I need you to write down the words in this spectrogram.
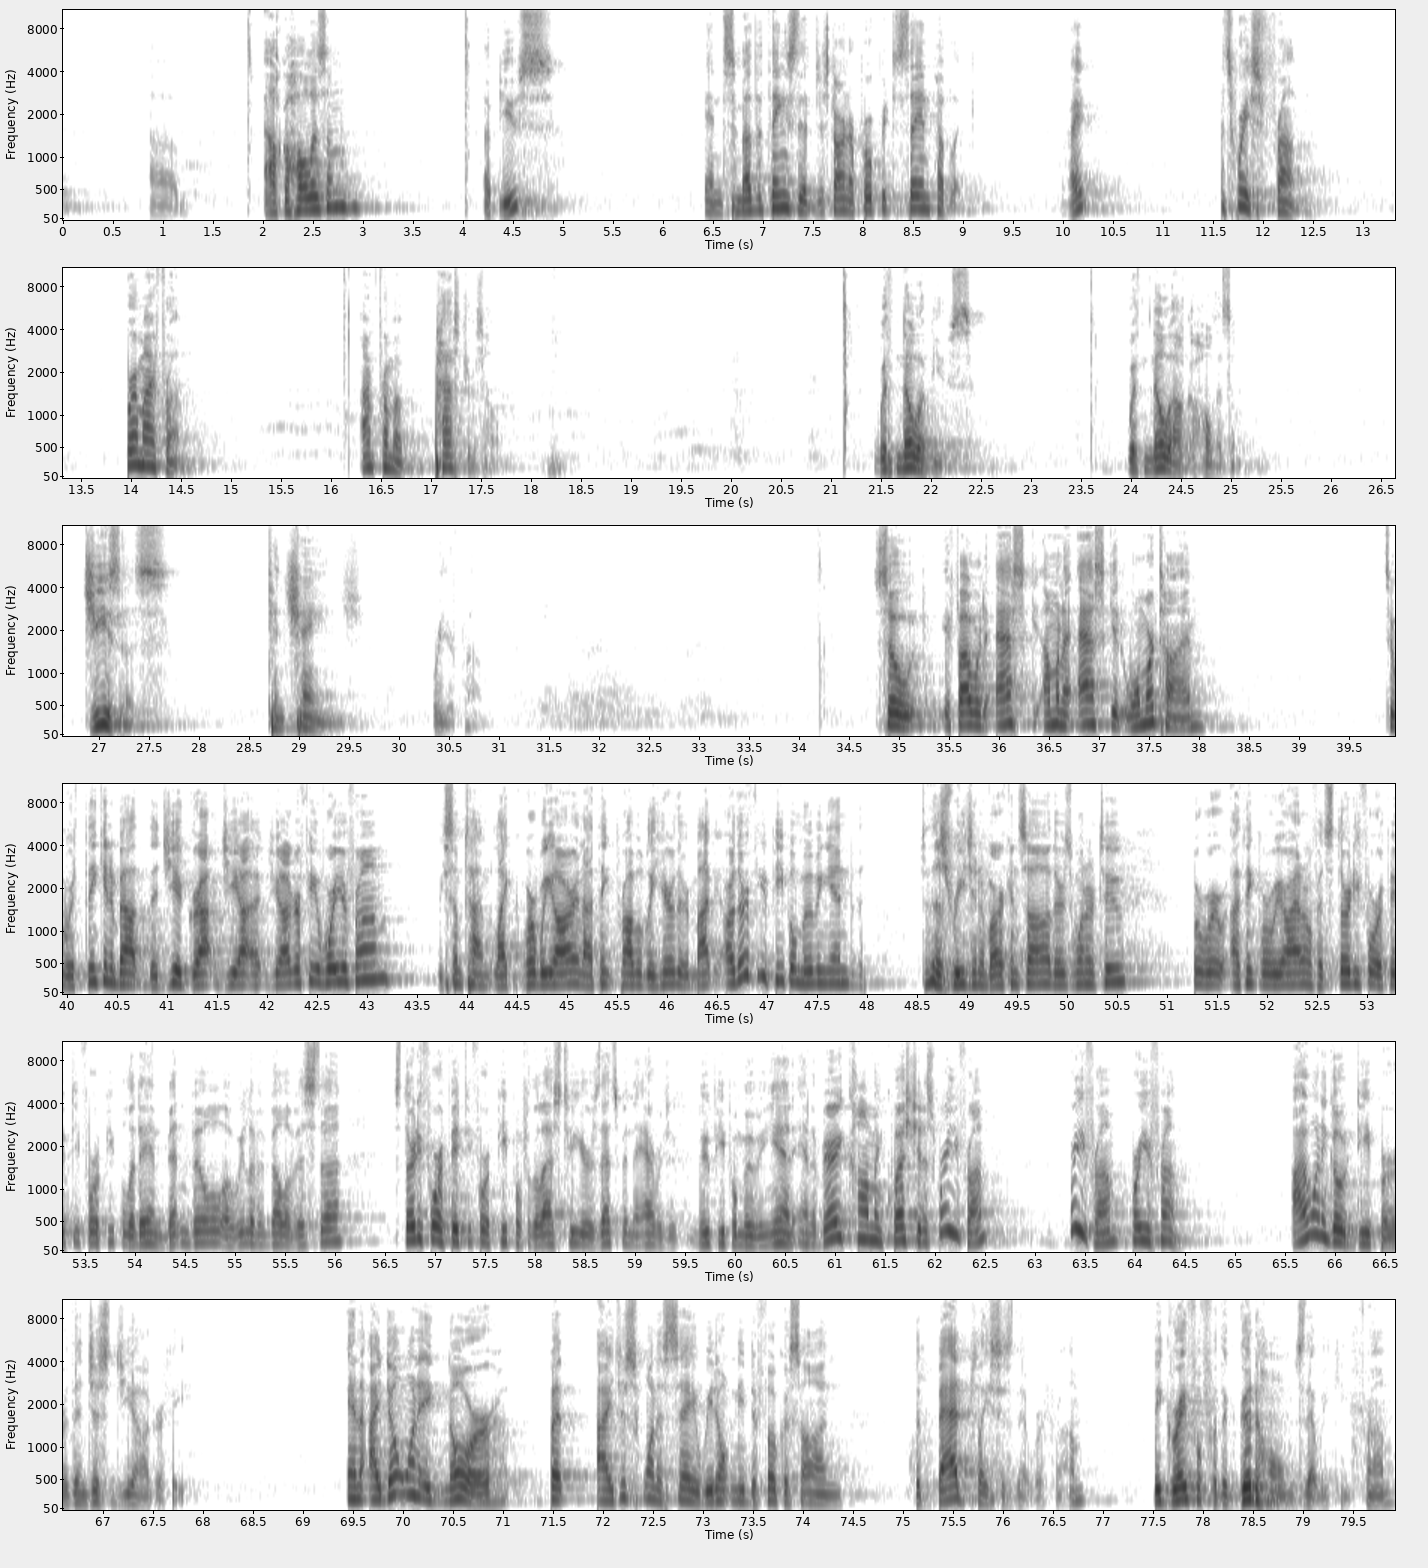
uh, alcoholism, abuse, and some other things that just aren't appropriate to say in public, right? That's where he's from. Where am I from? I'm from a pastor's home with no abuse, with no alcoholism. Jesus can change where you're from. So if I were to ask, I'm going to ask it one more time. So we're thinking about the geogra- ge- geography of where you're from. We sometimes like where we are, and I think probably here there might be. Are there a few people moving into the, to this region of Arkansas? There's one or two. But we're, I think where we are, I don't know if it's 34 or 54 people a day in Bentonville. Uh, we live in Bella Vista. It's 34 or 54 people for the last two years. That's been the average of new people moving in. And a very common question is, where are you from? Where are you from? Where are you from? I want to go deeper than just geography. And I don't want to ignore, but I just want to say we don't need to focus on the bad places that we're from. Be grateful for the good homes that we came from.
